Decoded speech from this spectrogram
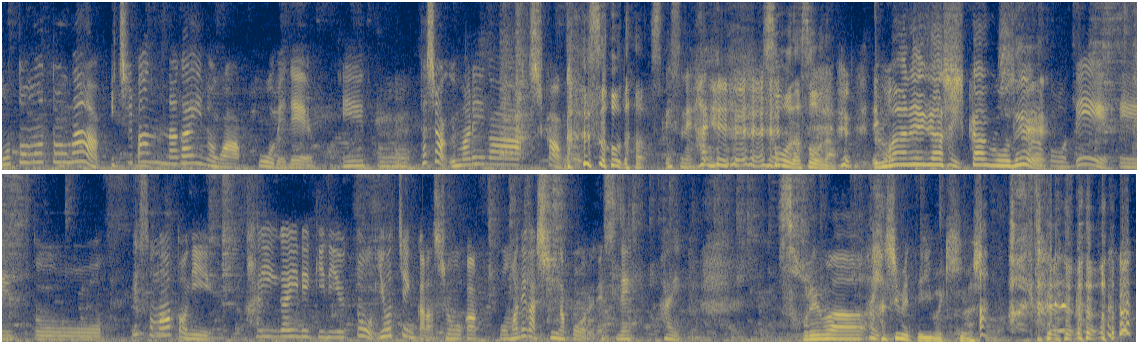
もともとが一番長いのが神戸で、えー、と私は生まれがシカゴ そうだ。ですね。はい、そうだそうだ。で生もまれがシカゴシでカゴで、えー、とでその後に海外歴でいうと幼稚園から小学校までがシンガポールですね。はい、それははい初めて今聞きました、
